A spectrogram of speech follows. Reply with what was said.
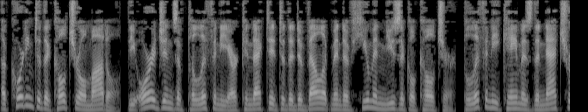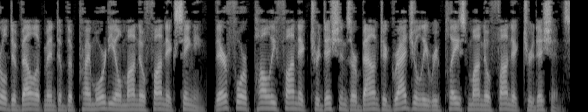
According to the cultural model, the origins of polyphony are connected to the development of human musical culture. Polyphony came as the natural development of the primordial monophonic singing, therefore, polyphonic traditions are bound to gradually replace monophonic traditions.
